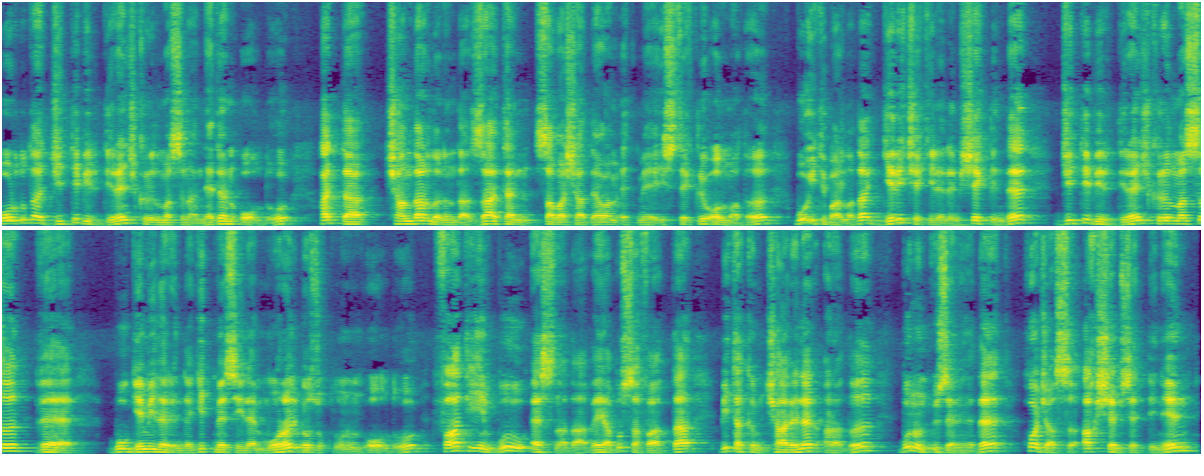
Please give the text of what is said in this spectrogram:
orduda ciddi bir direnç kırılmasına neden olduğu, hatta Çandarlı'nın da zaten savaşa devam etmeye istekli olmadığı, bu itibarla da geri çekilelim şeklinde ciddi bir direnç kırılması ve bu gemilerinde gitmesiyle moral bozukluğunun olduğu, Fatih'in bu esnada veya bu safahatta bir takım çareler aradığı, bunun üzerine de hocası Akşemseddin'in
